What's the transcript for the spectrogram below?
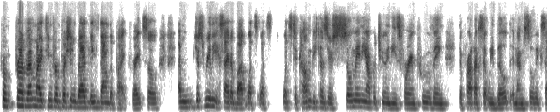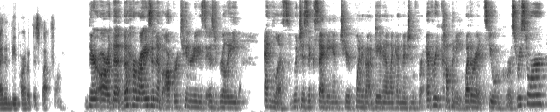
from prevent my team from pushing bad things down the pipe, right? So I'm just really excited about what's what's what's to come because there's so many opportunities for improving the products that we build, and I'm so excited to be part of this platform. There are the the horizon of opportunities is really endless, which is exciting. And to your point about data, like I mentioned, for every company, whether it's your grocery store,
